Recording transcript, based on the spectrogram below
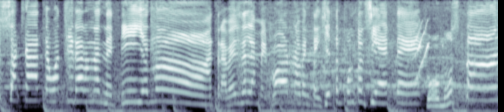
Saca, te voy a tirar unas netillas, ¿no? A través de la mejor 97.7. ¿Cómo están?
